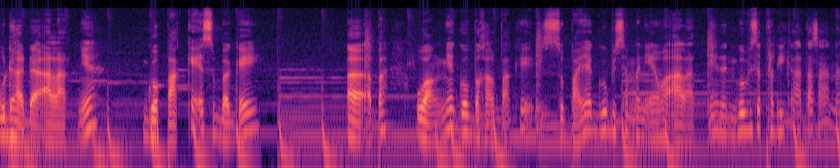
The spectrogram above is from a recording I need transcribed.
udah ada alatnya gue pakai sebagai uh, apa uangnya gue bakal pakai supaya gue bisa menyewa alatnya dan gue bisa pergi ke atas sana.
